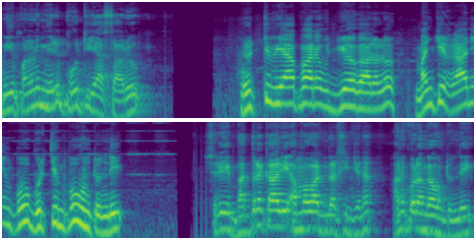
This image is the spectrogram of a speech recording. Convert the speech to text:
మీ పనులు మీరు పూర్తి చేస్తారు. వృత్తి వ్యాపార ఉద్యోగాలలో మంచి రాణింపు గుర్తింపు ఉంటుంది. శ్రీ భద్రకాళి అమ్మవారిని దర్శించిన అనుకూలంగా ఉంటుంది.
